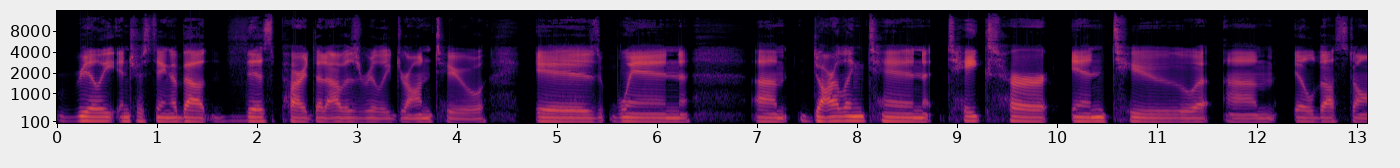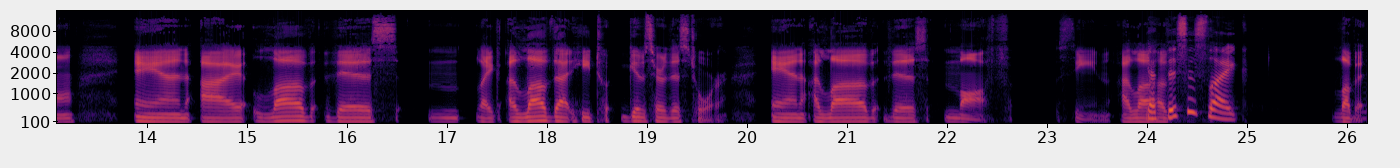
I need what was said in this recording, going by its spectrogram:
really interesting about this part that I was really drawn to is when um, Darlington takes her into um, Il Bastone, and I love this. Like, I love that he t- gives her this tour, and I love this moth scene. I love, yeah, this is like love it.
